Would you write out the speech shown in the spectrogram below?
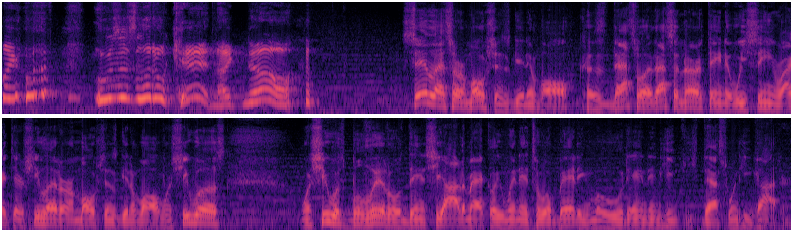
Like, who the, who's this little kid? Like, no. She lets her emotions get involved because that's what that's another thing that we seen right there. She let her emotions get involved when she was when she was belittled. Then she automatically went into a betting mood, and then he that's when he got her.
